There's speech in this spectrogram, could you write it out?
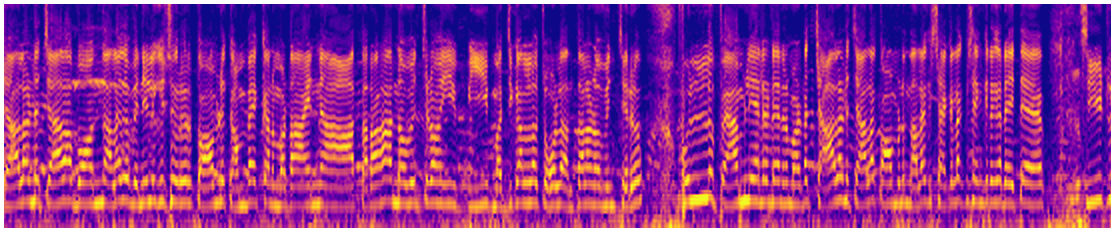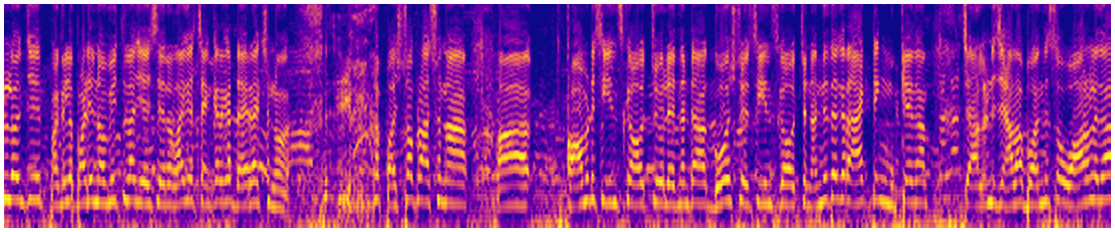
చాలా అంటే చాలా బాగుంది. అలాగే వెనిల్ కిషోర్ గారు కామెడీ కంబ్యాక్ అనమాట ఆయన ఆ తరహా నవ్వించడం ఈ ఈ మధ్యకాలంలో చూడలేదు అంతలా నవ్వించారు. ఫుల్ ఫ్యామిలీ ఎంటర్టైనర్ అనమాట చాలా అంటే చాలా కామెడీ ఉంది. అలాగే శకలక శంకర్ గారు అయితే సీట్లోంచి పగిలి పడి నవ్వించేలా చేశారు. అలాగే శంకర్ గారి డైరెక్షన్ ఫస్ట్ ఆఫ్ రాసిన కామెడీ సీన్స్ కావచ్చు లేదంటే ఆ గోస్ట్ సీన్స్ కావచ్చు నంది దగ్గర యాక్టింగ్ ముఖ్యంగా చాలా అంటే చాలా బాగుంది. సో ఓవరాల్గా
